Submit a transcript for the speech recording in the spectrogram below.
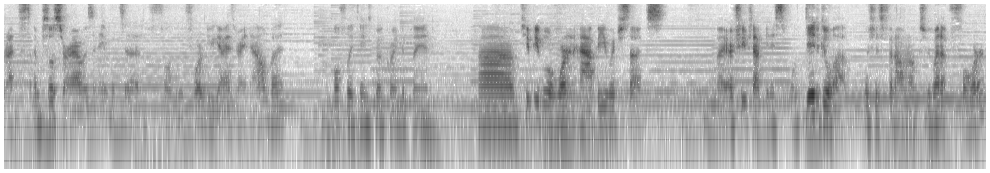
rest. I'm so sorry I wasn't able to afford you guys right now, but hopefully things go according to plan. Um, two people weren't happy, which sucks. But our troops' happiness did go up, which is phenomenal, because we went up four.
